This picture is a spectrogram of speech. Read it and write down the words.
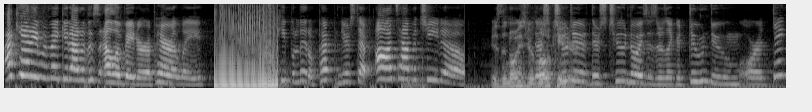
I can't even make it out of this elevator, apparently. Keep a little pep in your step. Ah, it's Happuccino. Is the noise your There's locator? two. Do- there's two noises. There's like a doom doom or a ding.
